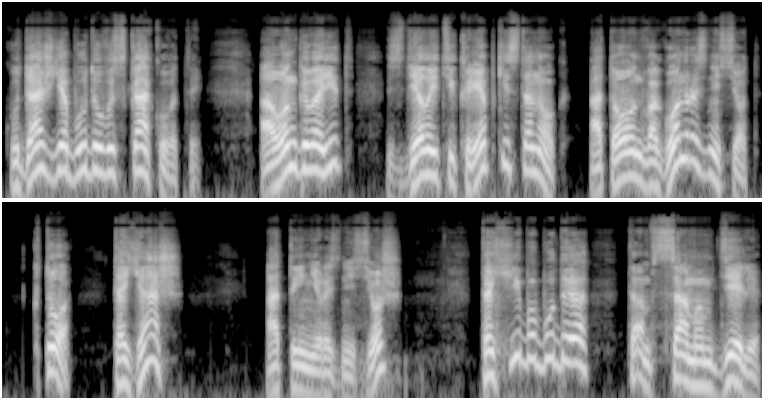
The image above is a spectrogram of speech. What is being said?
Куда ж я буду выскакивать? А он говорит, сделайте крепкий станок, а то он вагон разнесет. Кто? Да я ж. А ты не разнесешь? Та хиба буду там в самом деле.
